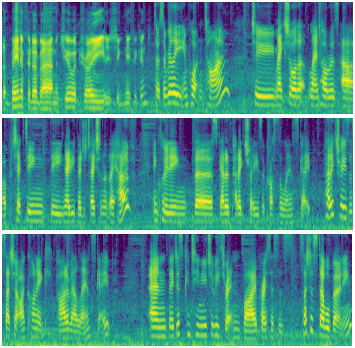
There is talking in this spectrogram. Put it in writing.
The benefit of a mature tree is significant. So it's a really important time to make sure that landholders are protecting the native vegetation that they have, including the scattered paddock trees across the landscape. Paddock trees are such an iconic part of our landscape and they just continue to be threatened by processes such as stubble burning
